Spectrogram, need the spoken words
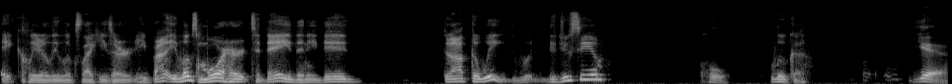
it clearly looks like he's hurt. He probably he looks more hurt today than he did throughout the week. Did you see him? Who? Luka. Yeah,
